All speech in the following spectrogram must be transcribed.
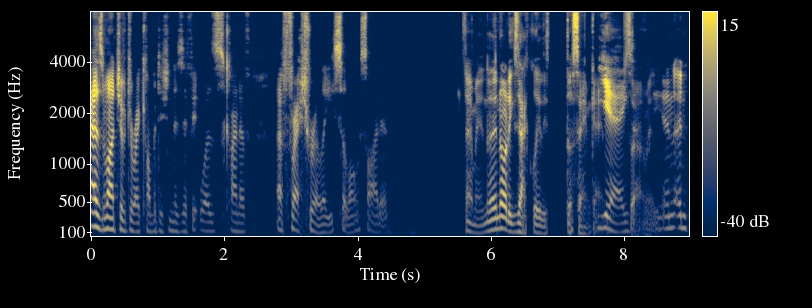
as much of direct competition as if it was kind of a fresh release alongside it. I mean, they're not exactly the, same game. Yeah, So, I exactly. mean, and and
